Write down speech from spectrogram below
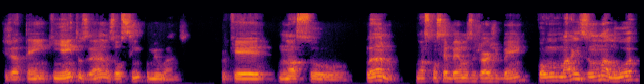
que já tem 500 anos ou 5 mil anos. Porque no nosso plano, nós concebemos o Jorge Ben como mais uma lua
